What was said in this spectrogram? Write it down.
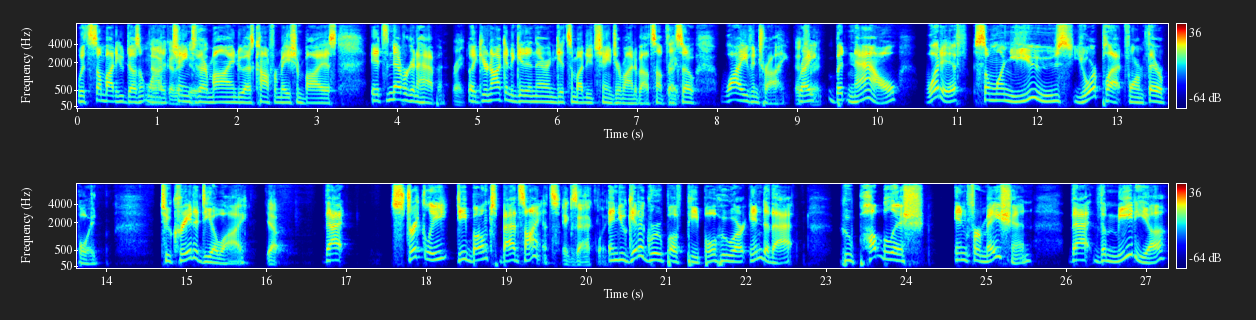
with somebody who doesn't want to change their it. mind, who has confirmation bias. It's never going to happen. Right. Like you're not going to get in there and get somebody to change their mind about something. Right. So why even try? Right? right. But now, what if someone used your platform, Therapoid, to create a DOI yep, that strictly debunks bad science. exactly. And you get a group of people who are into that, who publish information that the media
